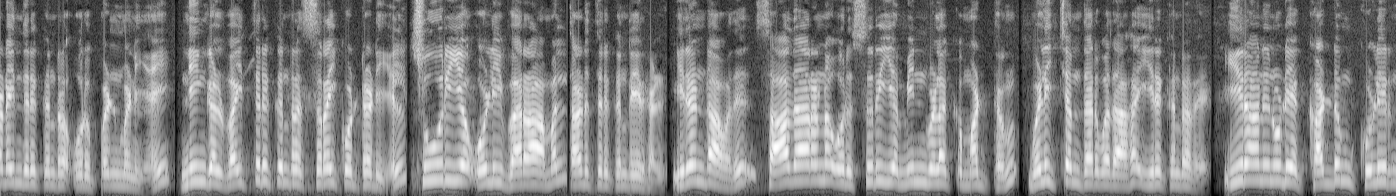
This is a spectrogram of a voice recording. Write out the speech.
அடைந்திருக்கின்ற ஒரு பெண்மணியை நீங்கள் வைத்திருக்கின்ற சிறை கொட்டடியில் சூரிய ஒளி வராமல் தடுத்திருக்கின்றீர்கள். இரண்டாவது சாதாரண ஒரு சிறிய மின் விளக்கு மட்டும் வெளிச்சம் தருவதாக இருக்கின்றது. ஈரானினுடைய கடும் குளிர்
